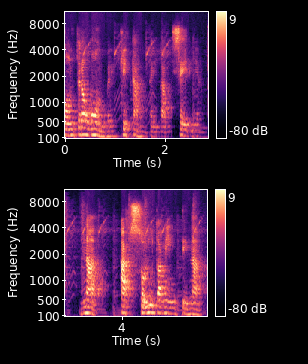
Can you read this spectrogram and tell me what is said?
contra un hombre que canta en la miseria? Nada, absolutamente nada.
